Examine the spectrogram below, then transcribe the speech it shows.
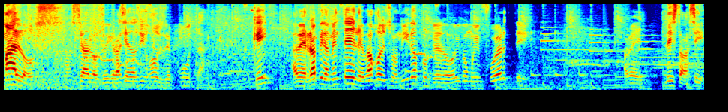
malos, o sea, los desgraciados hijos de puta. ¿Ok? A ver, rápidamente le bajo el sonido porque lo oigo muy fuerte. A ver, listo, así.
